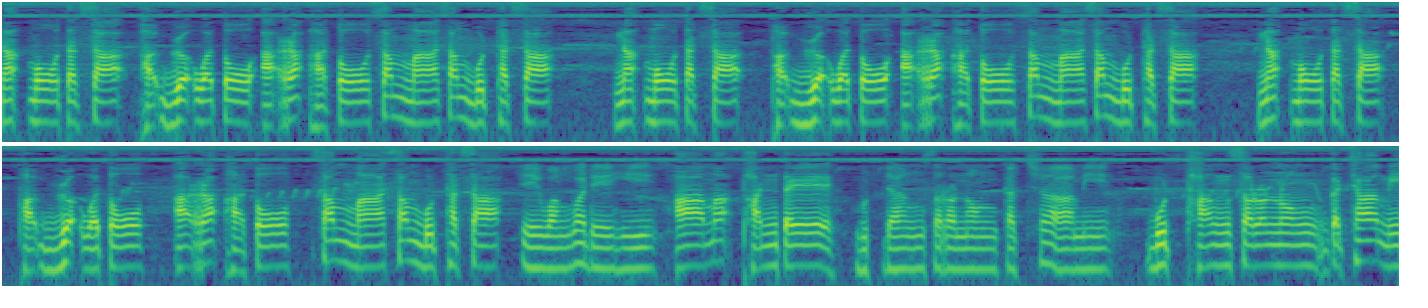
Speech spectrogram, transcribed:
นะโมตัสสะภะคะวะโต อะระหะโต สัมมาสัมพุทธัสสะนะโมตัสสะภะคะวะโต อะระหะโต สัมมาสัมพุทธัสสะนะโมตัสสะภะคะวะโต อะระหะโต สัมมาสัมพุทธัสสะ เอวังวะเดหิ อามะพันเต บุตดังสรนองกัจฉามิบุตทังสรณงกัจฉามิ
